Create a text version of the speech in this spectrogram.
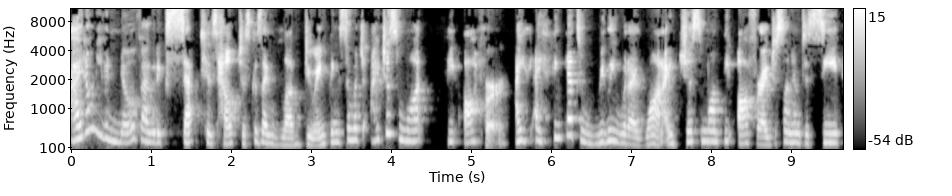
I don't even know if I would accept his help just because I love doing things so much. I just want the offer. I, I think that's really what I want. I just want the offer. I just want him to see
